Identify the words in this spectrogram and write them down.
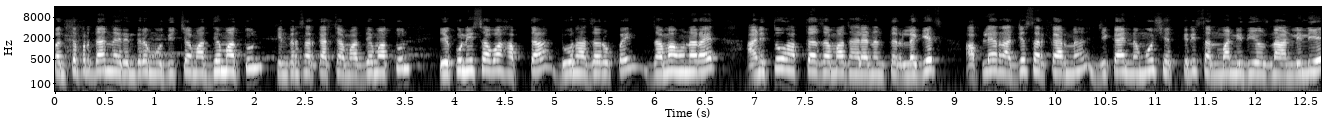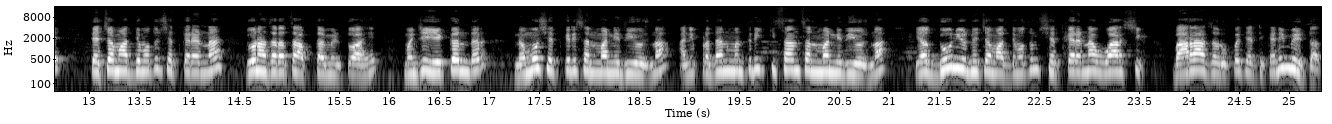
पंतप्रधान नरेंद्र मोदीच्या माध्यमातून केंद्र सरकारच्या माध्यमातून एकोणीसावा हप्ता दोन हजार रुपये जमा होणार आहेत आणि तो हप्ता जमा झाल्यानंतर लगेच आपल्या राज्य सरकारनं जी काय नमो शेतकरी सन्मान निधी योजना आणलेली आहे त्याच्या माध्यमातून शेतकऱ्यांना दोन हजाराचा हप्ता मिळतो आहे. म्हणजे एकंदर नमो शेतकरी सन्मान निधी योजना आणि प्रधानमंत्री किसान सन्मान निधी योजना या दोन योजनेच्या माध्यमातून शेतकऱ्यांना वार्षिक बारा हजार रुपये त्या ठिकाणी मिळतात.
